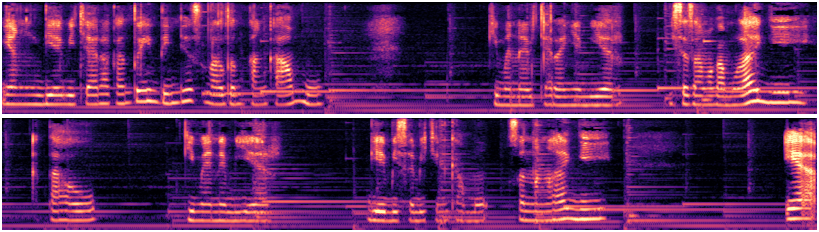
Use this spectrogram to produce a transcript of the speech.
yang dia bicarakan tuh intinya selalu tentang kamu. Gimana caranya biar bisa sama kamu lagi? Atau gimana biar dia bisa bikin kamu seneng lagi. Ya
